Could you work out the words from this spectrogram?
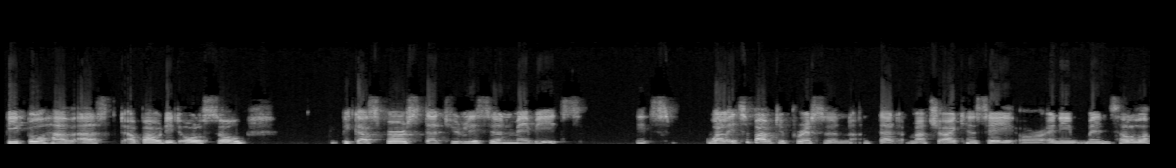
people have asked about it also. Because first that you listen, maybe it's it's well, it's about depression. That much I can say, or any mental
